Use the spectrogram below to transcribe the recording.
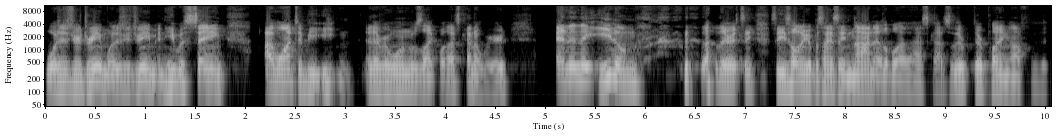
what is your dream what is your dream and he was saying i want to be eaten and everyone was like well that's kind of weird and then they eat them. there, so he's holding up a sign saying non-edible mascot. So they're they're playing off of it.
